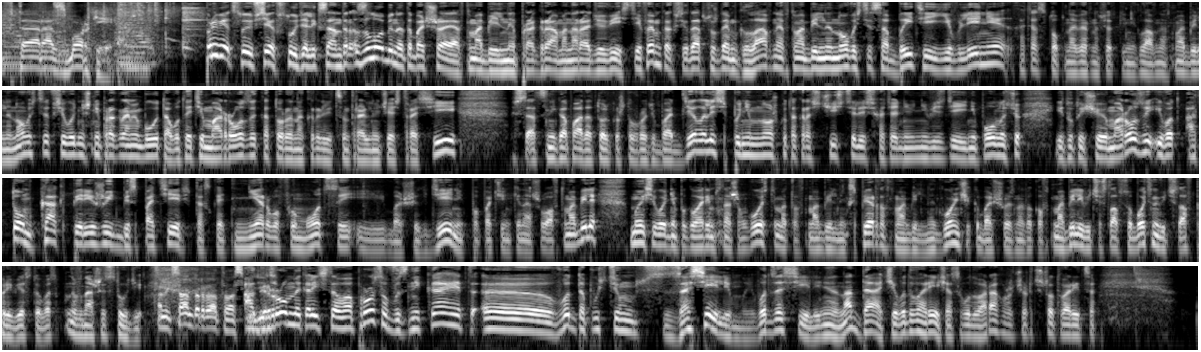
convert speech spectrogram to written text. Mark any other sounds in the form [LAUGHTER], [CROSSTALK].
Авторазборки. Приветствую всех в студии Александр Злобин. Это большая автомобильная программа на радио Вести ФМ. Как всегда, обсуждаем главные автомобильные новости, события, явления. Хотя, стоп, наверное, все-таки не главные автомобильные новости в сегодняшней программе будут, а вот эти морозы, которые накрыли центральную часть России. От снегопада только что вроде бы отделались понемножку, так расчистились, хотя не, не везде и не полностью. И тут еще и морозы. И вот о том, как пережить без потерь, так сказать, нервов, эмоций и больших денег по починке нашего автомобиля, мы сегодня поговорим с нашим гостем. Это автомобильный эксперт, автомобильный гонщик и большой знаток автомобилей Вячеслав Субботин. Вячеслав, приветствую вас в нашей студии. Александр, рад вас видеть. Огромное количество вопросов возникает, э, вот, допустим, засели мы, вот засели, не знаю, на даче, во дворе, сейчас во дворах уже черт что творится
